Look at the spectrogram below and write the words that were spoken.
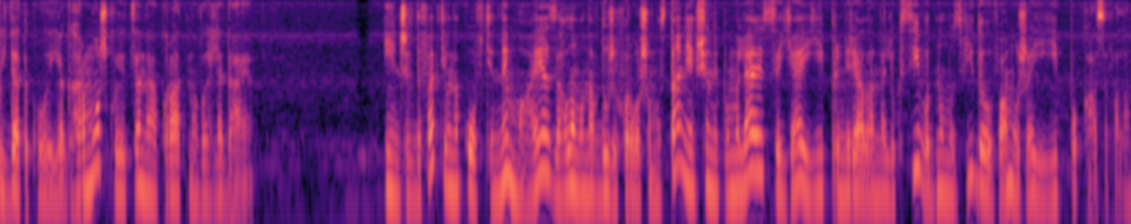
йде такою, як гармошкою, і це неакуратно виглядає. Інших дефектів на кофті немає. Загалом вона в дуже хорошому стані. Якщо не помиляюся, я її приміряла на люксі, в одному з відео вам уже її показувала.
